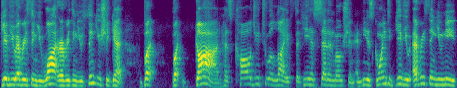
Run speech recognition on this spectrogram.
give you everything you want or everything you think you should get, but but God has called you to a life that he has set in motion and he is going to give you everything you need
